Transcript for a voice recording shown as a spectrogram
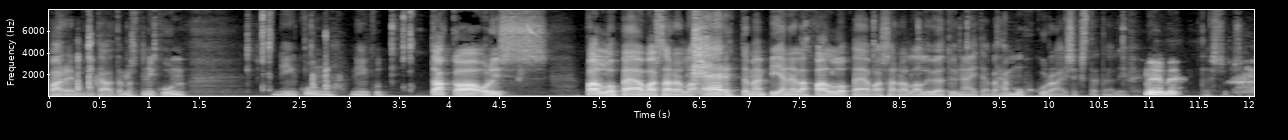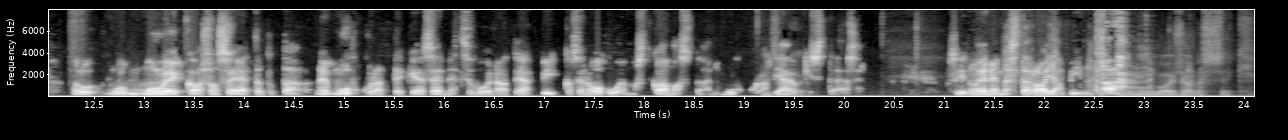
paremmin. Tämä on tämmöistä niin kuin, niin kuin, niin kuin takaa olisi pallopäävasaralla, äärettömän pienellä pallopäävasaralla lyöty näitä vähän muhkuraiseksi tätä levyä. Niin, niin. Tässä on. Mun, mun leikkaus on se, että tota, ne muhkurat tekee sen, että se voidaan tehdä pikkasen ohuemmasta kamasta ja ne muhkurat jäykistää sen siinä on enemmän sitä rajapintaa. Niin voisi olla sekin.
